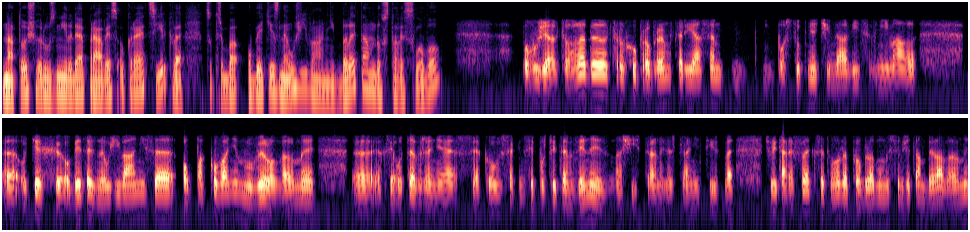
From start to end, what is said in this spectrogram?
natož různí lidé právě z okraje církve, co třeba oběti zneužívání. Byli tam, dostali slovo? Bohužel, tohle byl trochu problém, který já jsem postupně čím dál víc vnímal. Eh, o těch obětech zneužívání se opakovaně mluvilo velmi eh, jaksi otevřeně, s, jakou, s jakýmsi pocitem viny z naší strany, ze strany církve. Čili ta reflexe tohoto problému, myslím, že tam byla velmi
